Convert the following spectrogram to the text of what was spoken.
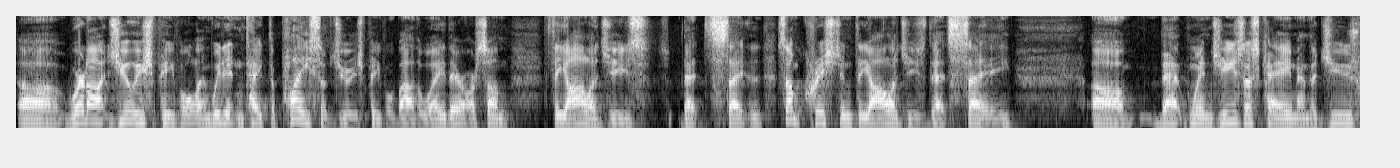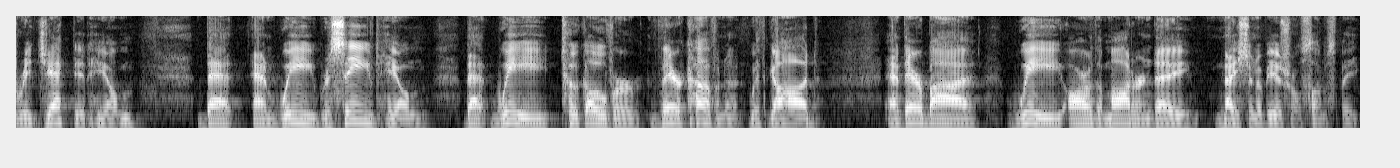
uh, we're not Jewish people and we didn't take the place of Jewish people, by the way. There are some theologies that say, some Christian theologies that say uh, that when Jesus came and the Jews rejected him, that and we received him, that we took over their covenant with God, and thereby we are the modern day nation of Israel, so to speak.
